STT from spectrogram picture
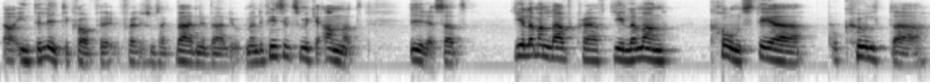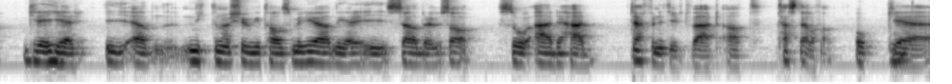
ja inte lite kvar för, för som sagt världen är välgjord. Men det finns inte så mycket annat i det. Så att gillar man Lovecraft, gillar man konstiga okulta grejer i en 1920-talsmiljö nere i södra USA så är det här definitivt värt att testa i alla fall. Och Mm. eh,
